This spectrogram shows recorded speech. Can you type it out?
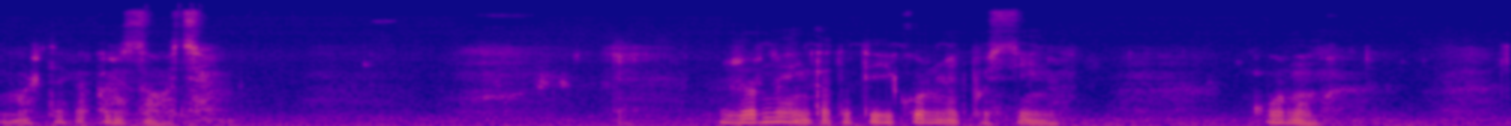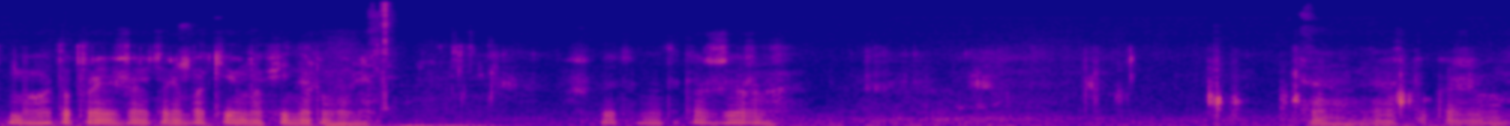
Може яка красавиця. Жирненька, тут її кормлять постійно. Кормом. Багато приїжджають рибаків на фідер ловлять. Що це вона така жирна? Так, зараз покажу вам.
